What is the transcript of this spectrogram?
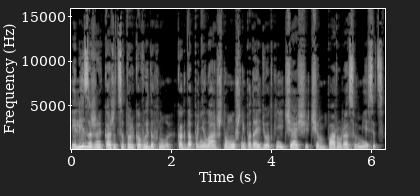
Элиза же, кажется, только выдохнула, когда поняла, что муж не подойдет к ней чаще, чем пару раз в месяц,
